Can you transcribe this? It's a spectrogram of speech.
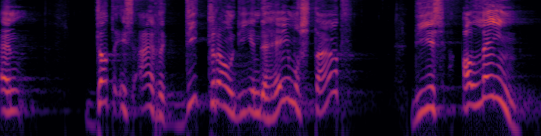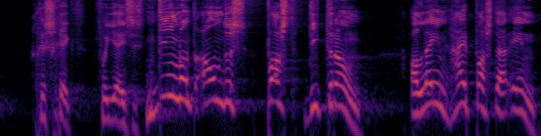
En dat is eigenlijk die troon die in de hemel staat, die is alleen geschikt voor Jezus. Niemand anders past die troon. Alleen hij past daarin.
